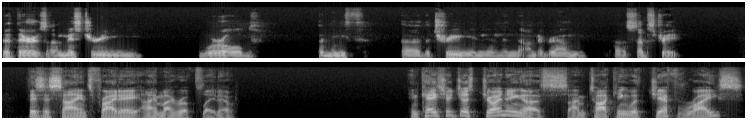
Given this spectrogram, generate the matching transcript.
that there's a mystery world beneath uh, the tree and in, in, the underground uh, substrate. This is Science Friday. I'm Ira Flatow. In case you're just joining us, I'm talking with Jeff Rice,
